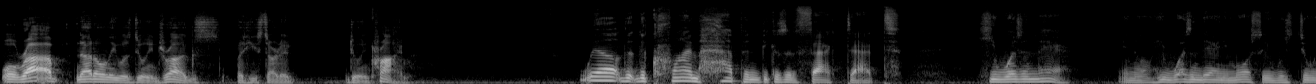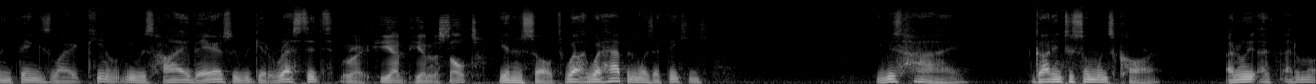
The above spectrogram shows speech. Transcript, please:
Well, Rob not only was doing drugs, but he started doing crime. Well, the, the crime happened because of the fact that he wasn't there. You know, he wasn't there anymore, so he was doing things like, you know, he was high there, so he would get arrested. Right. He had he had an assault. He had an assault. Well, what happened was I think he he was high, got into someone's car. I don't I, I don't know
